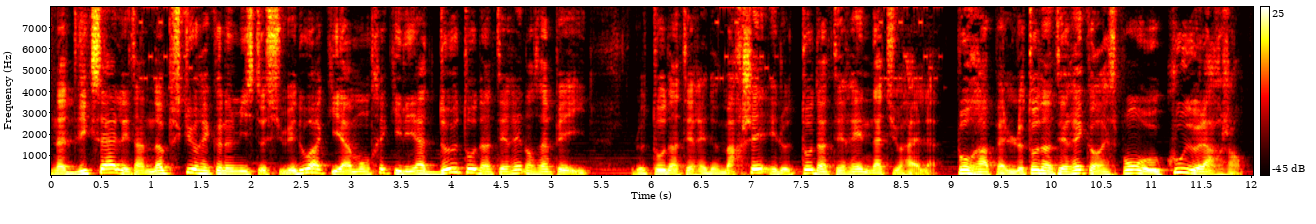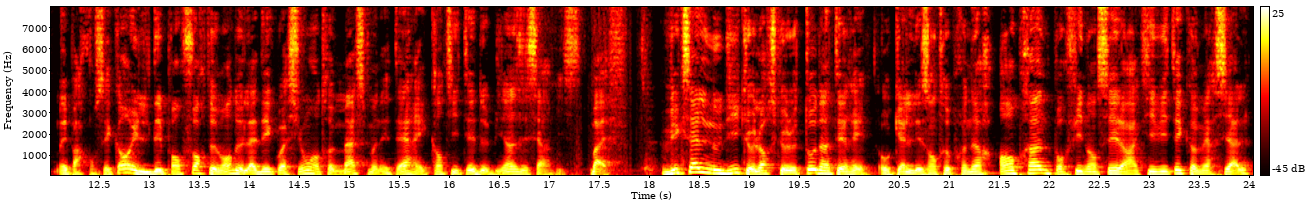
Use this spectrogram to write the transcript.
Wicksell est un obscur économiste suédois qui a montré qu'il y a deux taux d'intérêt dans un pays. Le taux d'intérêt de marché et le taux d'intérêt naturel. Pour rappel, le taux d'intérêt correspond au coût de l'argent, et par conséquent, il dépend fortement de l'adéquation entre masse monétaire et quantité de biens et services. Bref, Wicksell nous dit que lorsque le taux d'intérêt auquel les entrepreneurs empruntent pour financer leur activité commerciale,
